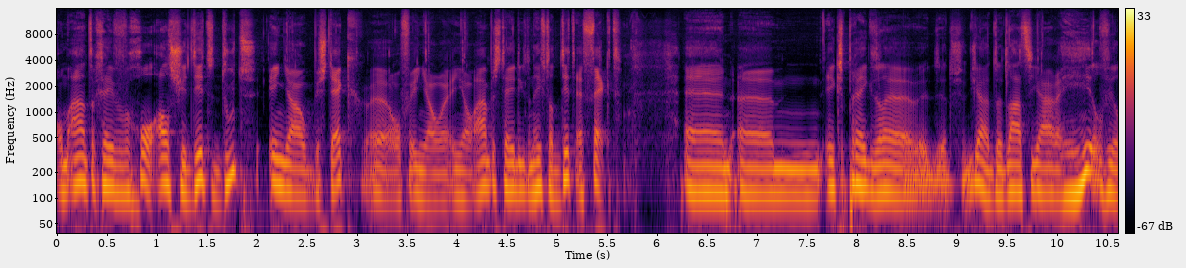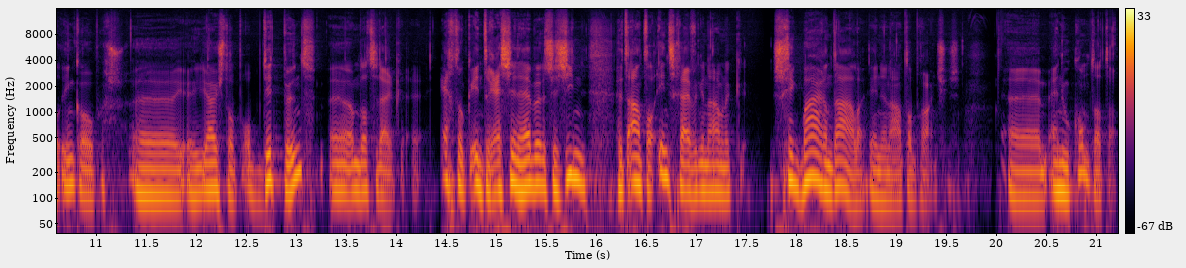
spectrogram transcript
om aan te geven van goh, als je dit doet in jouw bestek of in jouw, in jouw aanbesteding, dan heeft dat dit effect. En um, ik spreek de, ja, de laatste jaren heel veel inkopers. Uh, juist op, op dit punt. Uh, omdat ze daar echt ook interesse in hebben. Ze zien het aantal inschrijvingen namelijk schrikbarend dalen in een aantal branches. Um, en hoe komt dat dan?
